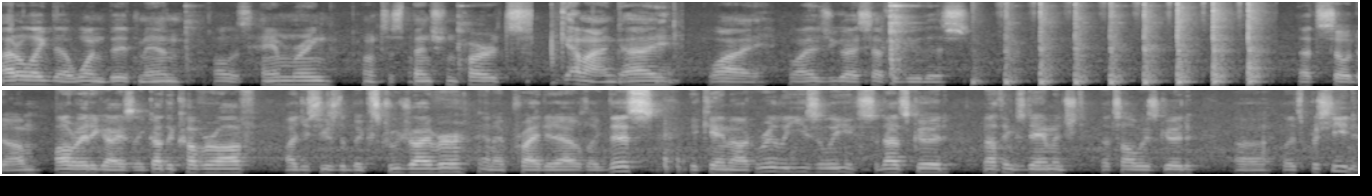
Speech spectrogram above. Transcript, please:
I don't like that one bit, man. All this hammering on suspension parts. Come on, guy. Why? Why did you guys have to do this? That's so dumb. Alrighty guys, I got the cover off. I just used a big screwdriver and I pried it out like this. It came out really easily, so that's good. Nothing's damaged, that's always good. Uh, let's proceed.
